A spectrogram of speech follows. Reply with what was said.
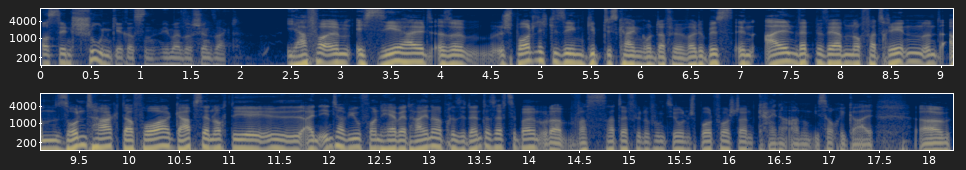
aus den Schuhen gerissen, wie man so schön sagt. Ja, vor allem, ich sehe halt, also sportlich gesehen gibt es keinen Grund dafür, weil du bist in allen Wettbewerben noch vertreten und am Sonntag davor gab es ja noch die, äh, ein Interview von Herbert Heiner, Präsident des FC Bayern, oder was hat er für eine Funktion, Sportvorstand? Keine Ahnung, ist auch egal. Ähm,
